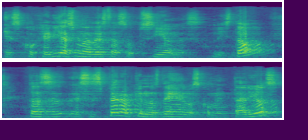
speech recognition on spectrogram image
escogerías una de estas opciones? ¿Listo? Entonces, espero que nos dejen los comentarios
